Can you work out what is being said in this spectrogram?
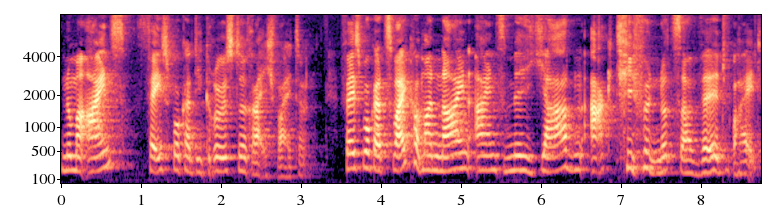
Nummer eins: Facebook hat die größte Reichweite. Facebook hat 2,91 Milliarden aktive Nutzer weltweit,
